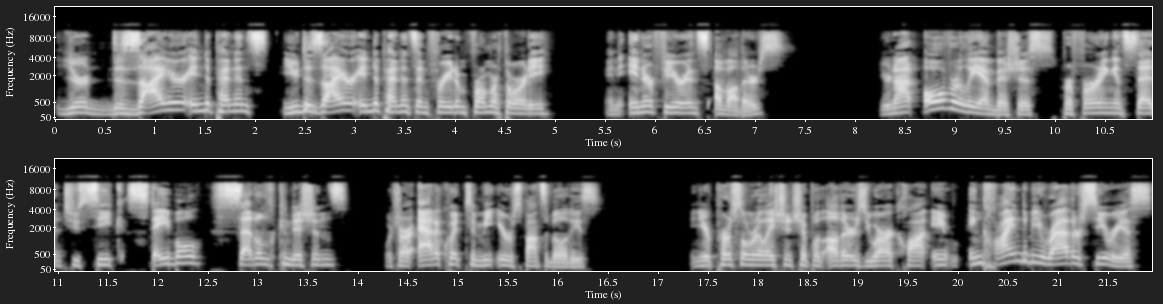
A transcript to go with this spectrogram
Your desire independence, you desire independence and freedom from authority and interference of others. You're not overly ambitious, preferring instead to seek stable, settled conditions which are adequate to meet your responsibilities. In your personal relationship with others, you are incli- inclined to be rather serious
